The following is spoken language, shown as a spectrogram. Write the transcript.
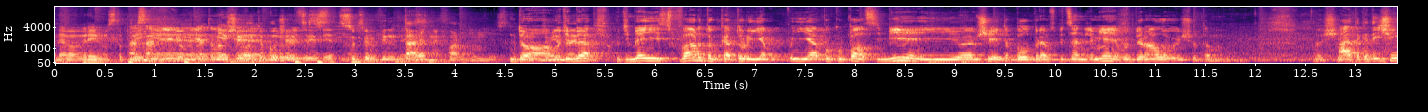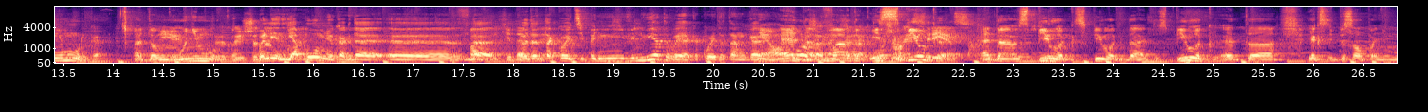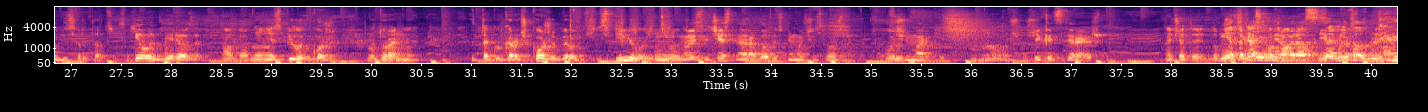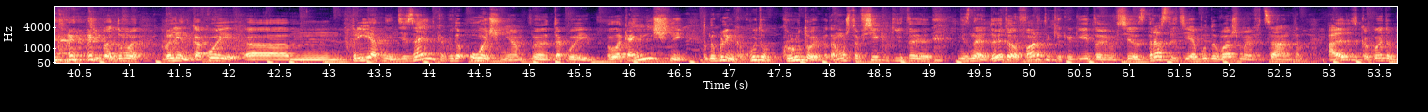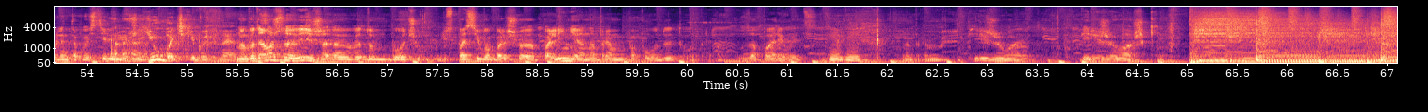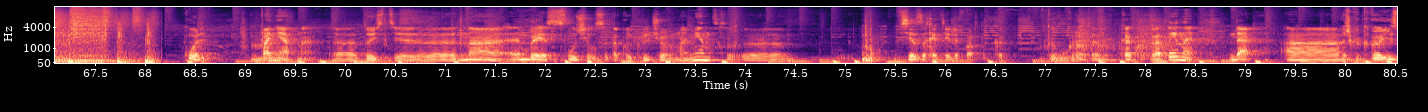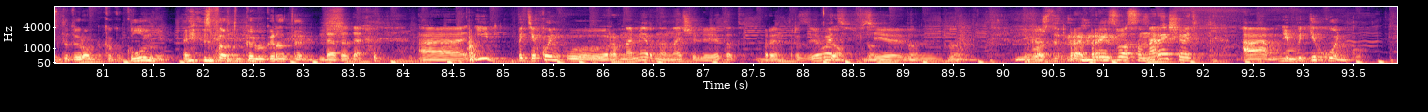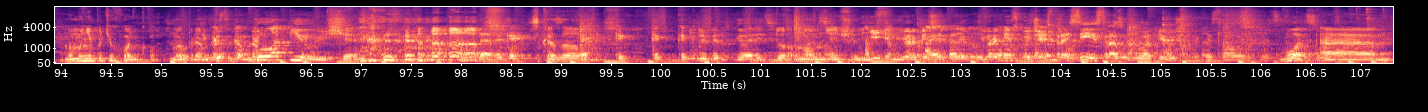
Да, во время На выступления. самом деле, у меня это вообще это получается свет на супер винтажный фартук. Да, у тебя, у тебя есть фартук, который я, я покупал себе, и вообще это был прям специально для меня, я выбирал его еще там. Вообще. А, так это еще не Мурка. это у Нет, него не мурка. это еще Блин, я помню, когда... э, да, Фартуки, да, это да. такой, типа, не вельветовый, а какой-то там... Не, он Это кожаный фартук из спилка. срез. Это спилок, спилок, да, это спилок. Это. Я, кстати, писал по нему диссертацию. Пилок березы. Ага. Не, не, спилок кожи. Натуральный. Это такой, короче, кожу берут, спиливают. ну, Но если честно, работать с ним очень сложно. Очень марки. ну, что ж. Стираешь. Ну что ты думаешь? Нет, тогда я первый раз заметил, блин, типа, думаю, блин, какой эм, приятный дизайн, какой-то очень э, такой лаконичный, ну, блин, какой-то крутой, потому что все какие-то, не знаю, до этого фартуки какие-то, все, здравствуйте, я буду вашим официантом, а этот какой-то, блин, такой стильнючий. Юбочки были, да. Ну, потому что, видишь, э, это очень спасибо большое Полине, она прям по поводу этого прям запаривается. Она прям переживает. Переживашки. Коль, понятно. Э, То есть э, на МБС случился такой ключевой момент. э, Все захотели фартук, как, Как у Кротена. как у Кротена. Да. А, Знаешь, как, есть татуировка, как у Клуни, а есть фартук, как у Кротена. Да-да-да. А, и потихоньку равномерно начали этот бренд развивать. Да, все да, э, да. Мне вот, кажется, про- производство наращивать. А не потихоньку. Но мы не потихоньку. Мы прям галопирующее. Да, как- сказал. как- любят говорить. Да, но мне еще. Едем в А европейскую, европейскую часть России и сразу галопирующие такие слова. Вот. а,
